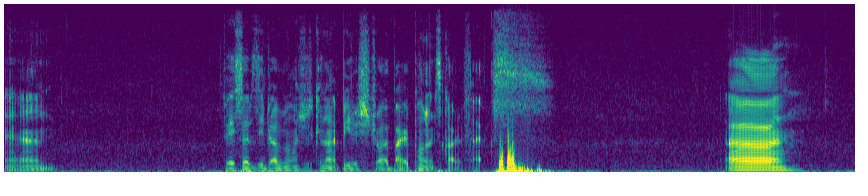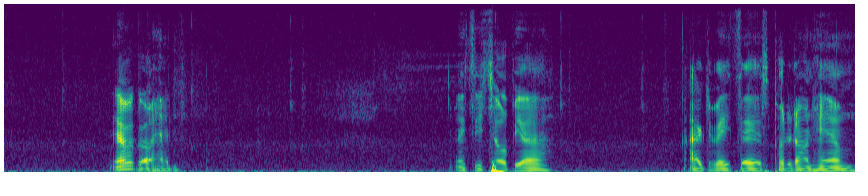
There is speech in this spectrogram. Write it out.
And Face-up ZW monsters cannot be destroyed by your opponent's card effects. Uh, yeah, we'll go ahead. Next Utopia. Activate this, put it on him,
